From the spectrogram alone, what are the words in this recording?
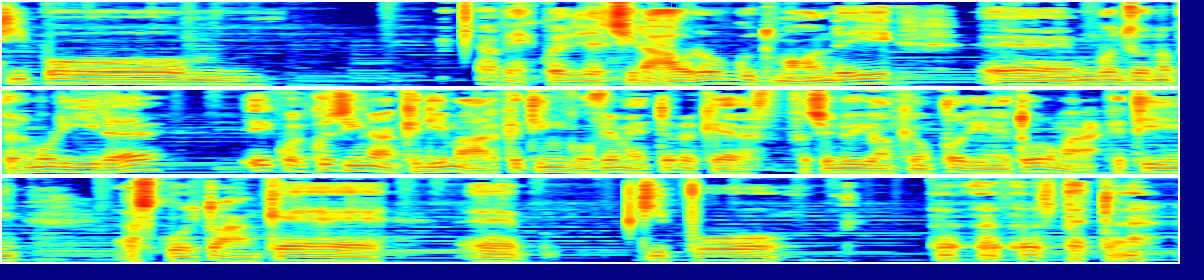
tipo mh, mm, vabbè quelli del Ciraulo Good Monday eh, Un buongiorno per morire e qualcosina anche di marketing ovviamente perché facendo io anche un po' di network marketing ascolto anche eh, tipo eh, eh, aspetta eh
